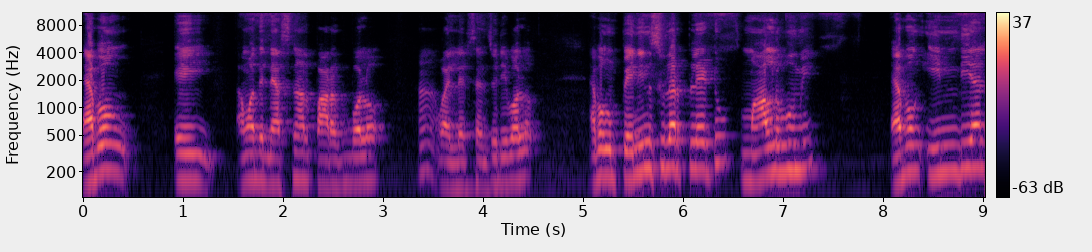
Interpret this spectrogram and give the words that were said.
এবং এই আমাদের ন্যাশনাল পার্ক বলো হ্যাঁ ওয়াইল্ড লাইফ সেঞ্চুরি বলো এবং পেনিনসুলার প্লেটু মালভূমি এবং Indian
